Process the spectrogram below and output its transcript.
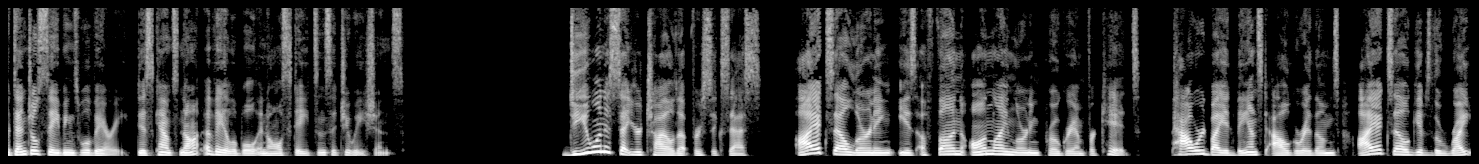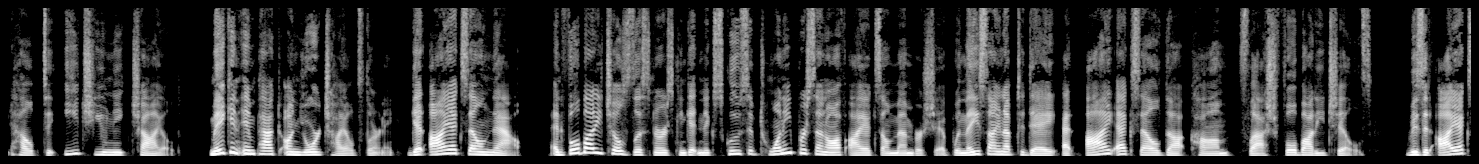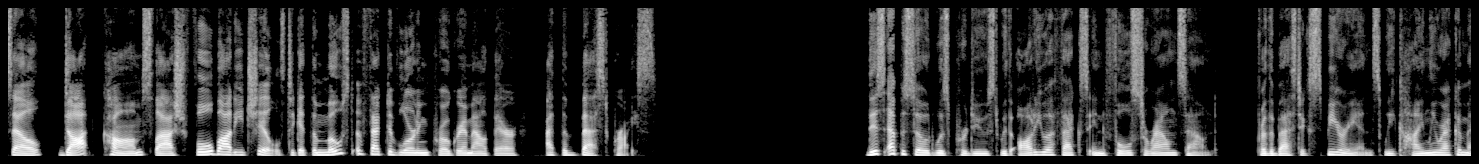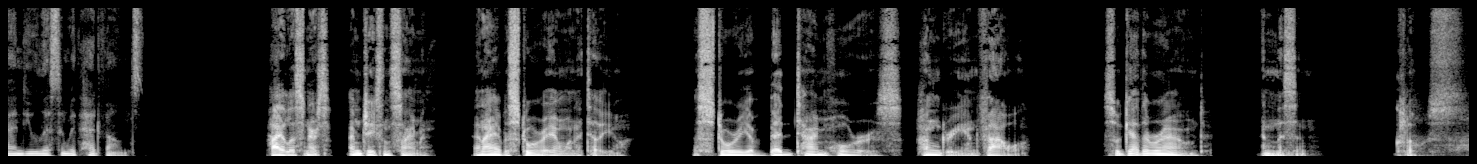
Potential savings will vary. Discounts not available in all states and situations. Do you want to set your child up for success? IXL Learning is a fun online learning program for kids. Powered by advanced algorithms, IXL gives the right help to each unique child. Make an impact on your child's learning. Get IXL now. And Full Body Chills listeners can get an exclusive 20% off IXL membership when they sign up today at IXL.com slash fullbodychills. Visit IXL.com slash fullbodychills to get the most effective learning program out there at the best price. This episode was produced with audio effects in full surround sound. For the best experience, we kindly recommend you listen with headphones. Hi, listeners. I'm Jason Simon, and I have a story I want to tell you. A story of bedtime horrors, hungry and foul. So gather around and listen close.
